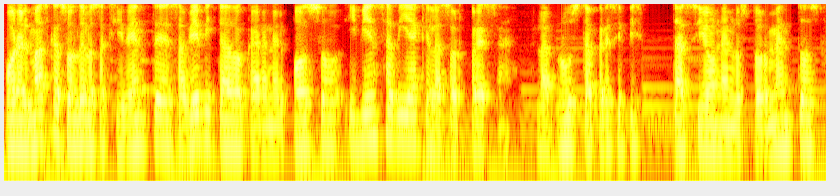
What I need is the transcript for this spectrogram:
Por el más casual de los accidentes, había evitado caer en el pozo y bien sabía que la sorpresa, la brusca precipitación en los tormentos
